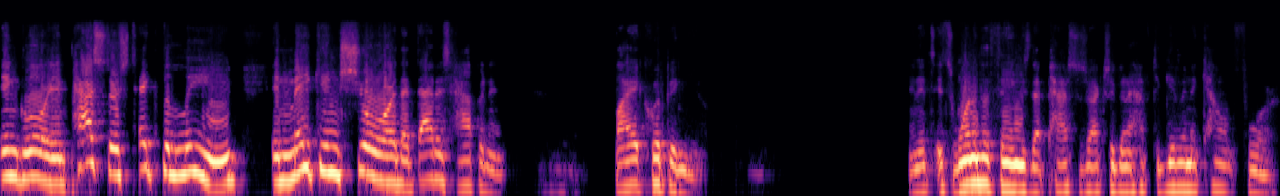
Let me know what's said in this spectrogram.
in glory. And pastors take the lead in making sure that that is happening by equipping you. And it's, it's one of the things that pastors are actually going to have to give an account for,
